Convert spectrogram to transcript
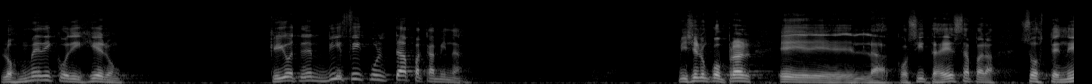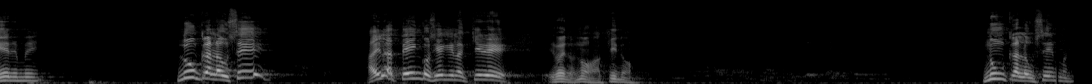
Los médicos dijeron, que iba a tener dificultad para caminar. Me hicieron comprar eh, la cosita esa para sostenerme. Nunca la usé. Ahí la tengo si alguien la quiere. Bueno, no, aquí no. Nunca la usé, hermano.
